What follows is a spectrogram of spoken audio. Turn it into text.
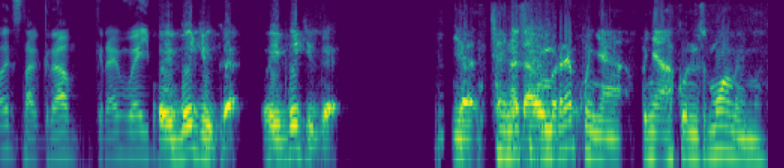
oh Instagram kirain Weibo Weibo juga, Weibo juga Ya Chinese tahu. membernya punya punya akun semua memang.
